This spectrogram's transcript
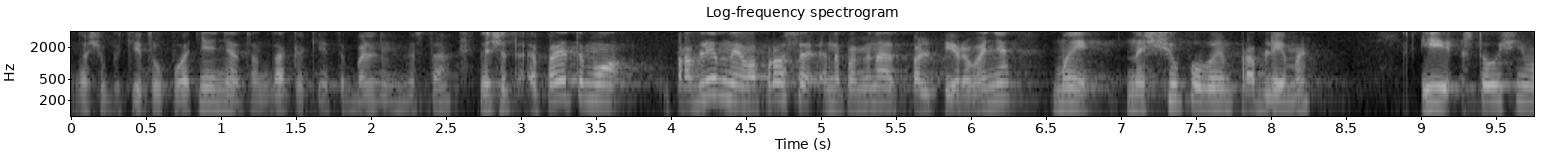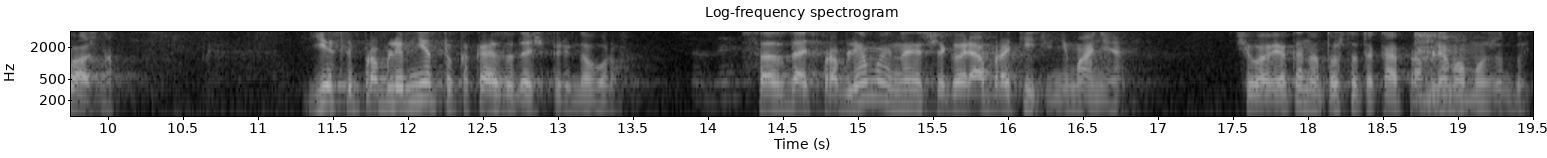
нащупать какие-то уплотнения, там, да, какие-то больные места. Значит, поэтому проблемные вопросы напоминают пальпирование. Мы нащупываем проблемы. И что очень важно, если проблем нет, то какая задача переговоров? Создать, Создать проблему, иначе говоря, обратить внимание человека на то, что такая проблема может быть.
